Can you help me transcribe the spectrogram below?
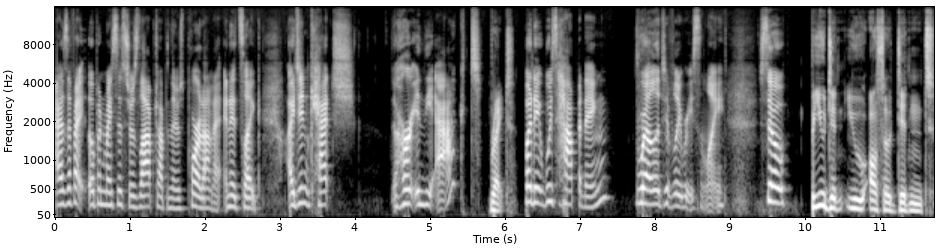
as if i opened my sister's laptop and there's porn on it and it's like i didn't catch her in the act Right. but it was happening relatively recently so But you didn't. You also didn't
